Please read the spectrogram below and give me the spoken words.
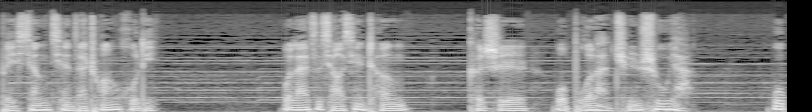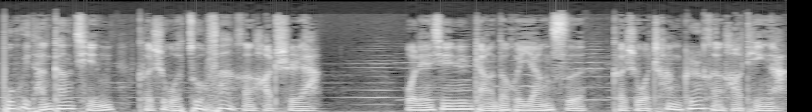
被镶嵌在窗户里。”我来自小县城，可是我博览群书呀。我不会弹钢琴，可是我做饭很好吃呀。我连仙人掌都会养死，可是我唱歌很好听啊。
